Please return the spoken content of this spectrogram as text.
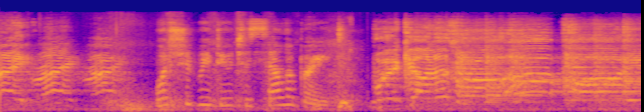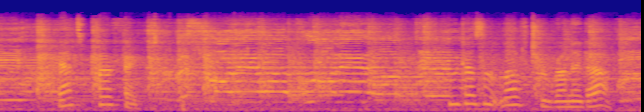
right, right, right. What should we do to celebrate? We're gonna throw a party. That's perfect. Let's run it up, run it up, yeah. Who doesn't love to run it up? We'll.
